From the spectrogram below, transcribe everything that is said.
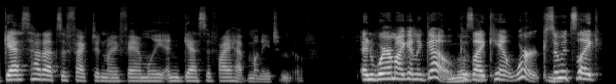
guess how that's affected my family and guess if I have money to move. And where am I going to go? Because I can't work. So it's like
